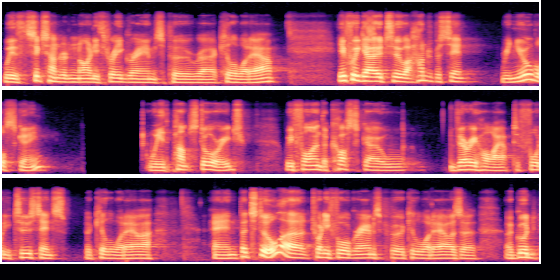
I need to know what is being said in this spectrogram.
with 693 grams per uh, kilowatt hour. If we go to a 100% renewable scheme with pump storage, we find the costs go very high, up to 42 cents per kilowatt hour. And but still, uh, 24 grams per kilowatt hour is a, a good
